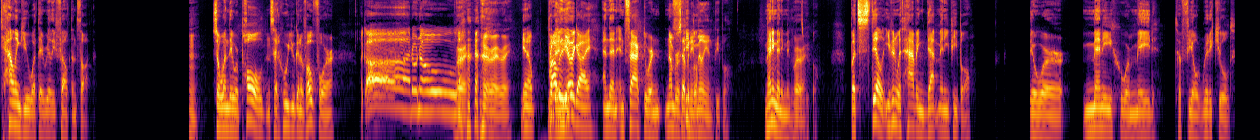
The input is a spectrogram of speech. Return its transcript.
telling you what they really felt and thought. Hmm. So when they were polled and said, Who are you going to vote for? Like, oh, I don't know. right right right you know, probably the other guy. And then, in fact, there were a number of 70 people. million people Many, many millions Right, of people. But still, even with having that many people, there were many who were made to feel ridiculed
